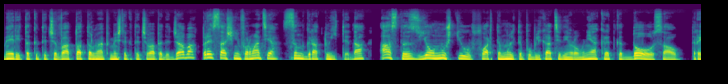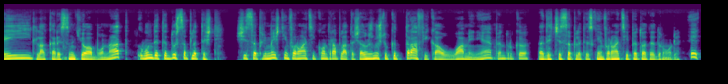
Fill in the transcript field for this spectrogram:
merită câte ceva, toată lumea primește câte ceva pe degeaba, presa și informația sunt gratuite, da? Astăzi eu nu știu foarte multe publicații din România, cred că două sau trei la care sunt eu abonat, unde te duci să plătești și să primești informații contraplată. Și atunci nu știu cât trafic au oamenii aia, pentru că, dar de ce să plătesc informații pe toate drumurile? E,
